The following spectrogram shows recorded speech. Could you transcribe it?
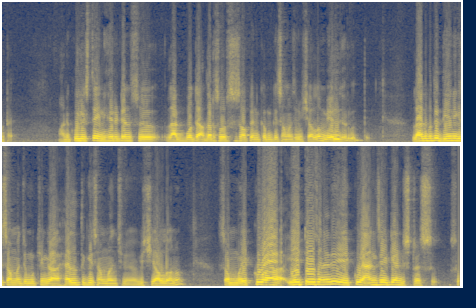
ఉంటాయి. అనుకూలిస్తే ఇన్హెరిటెన్స్ లేకపోతే అదర్ సోర్సెస్ ఆఫ్ ఇన్కమ్కి సంబంధించిన విషయాల్లో మేలు జరుగుద్ది. లేకపోతే దీనికి సంబంధించి ముఖ్యంగా హెల్త్కి సంబంధించిన విషయాల్లోనూ సమ్ ఎక్కువ ఎయితోస్ అనేది ఎక్కువ యాంగ్జైటీ అండ్ స్ట్రెస్ సో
